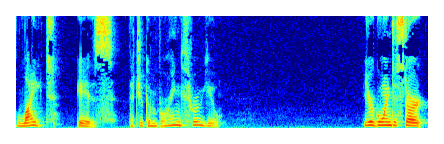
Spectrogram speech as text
light is that you can bring through you. You're going to start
